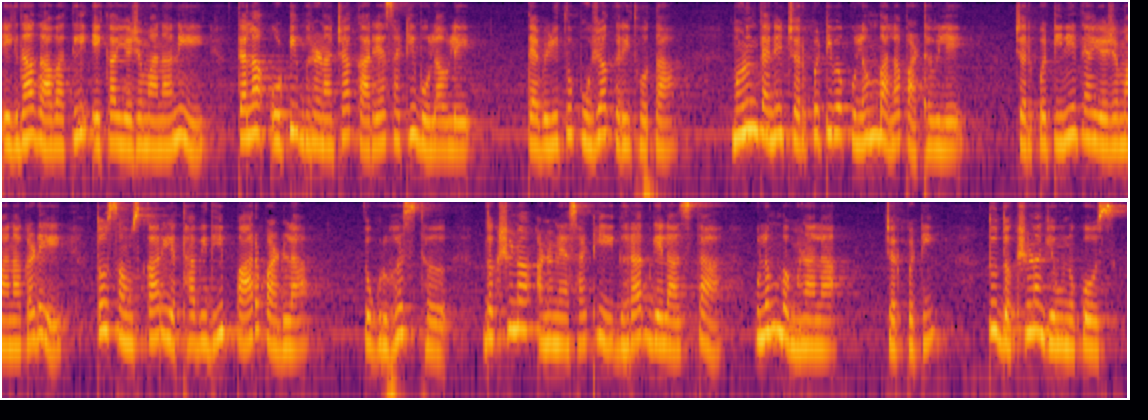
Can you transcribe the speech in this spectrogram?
एकदा गावातील एका यजमानाने त्याला ओटी भरणाच्या कार्यासाठी बोलावले. त्यावेळी तो पूजा करीत होता. म्हणून त्याने चरपटी व कुलंबाला पाठविले. चरपटीने त्या यजमानाकडे तो संस्कार यथाविधी पार पाडला. तो गृहस्थ दक्षिणा आणण्यासाठी घरात गेला असता कुलंब म्हणाला चरपटी तू दक्षिणा घेऊ नकोस.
